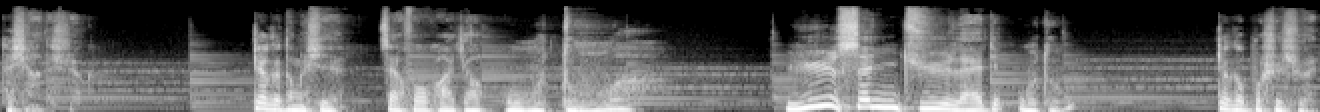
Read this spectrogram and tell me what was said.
他想的是这个。这个东西在佛法叫五毒啊与生俱来的五毒。这个不是学的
